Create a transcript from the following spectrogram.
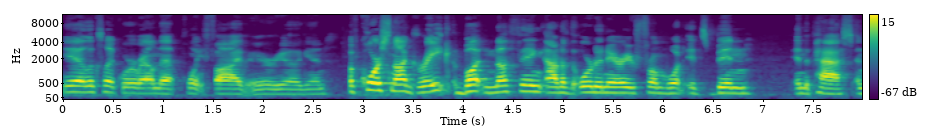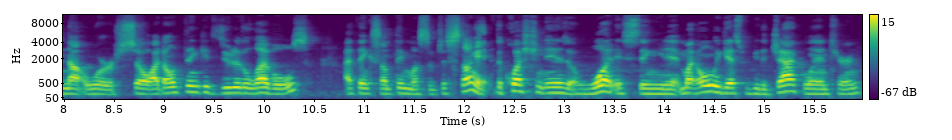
Yeah, it looks like we're around that 0.5 area again. Of course, not great, but nothing out of the ordinary from what it's been in the past and not worse. So I don't think it's due to the levels. I think something must have just stung it. The question is, what is stinging it? My only guess would be the jack lantern,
